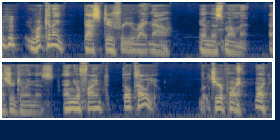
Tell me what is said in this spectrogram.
mm-hmm. "What can I best do for you right now in this moment as you're doing this?" And you'll find they'll tell you. But to your point, like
